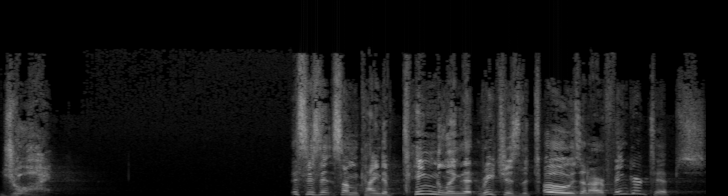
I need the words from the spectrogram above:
joy. This isn't some kind of tingling that reaches the toes and our fingertips,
